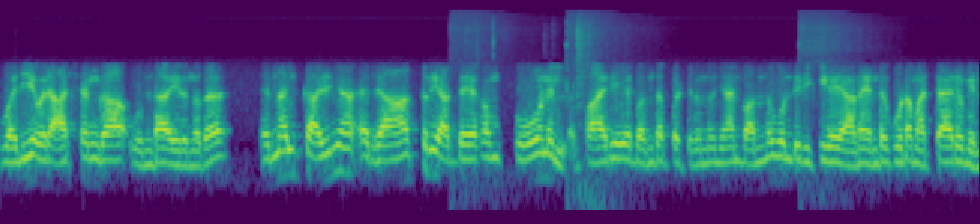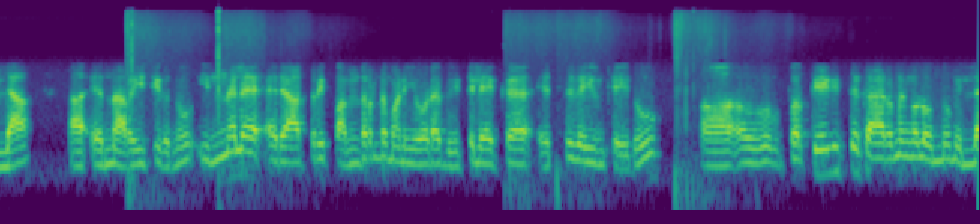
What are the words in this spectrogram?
വലിയ ഒരു ആശങ്ക ഉണ്ടായിരുന്നത്. എന്നാൽ കഴിഞ്ഞ രാത്രി അദ്ദേഹം ഫോണിൽ ഭാര്യയെ ബന്ധപ്പെട്ടിരുന്നു. ഞാൻ വന്നുകൊണ്ടിരിക്കുകയാണ് എന്റെ കൂടെ മറ്റാരുമില്ല എന്ന് അറിയിച്ചിരുന്നു ഇന്നലെ രാത്രി പന്ത്രണ്ട് മണിയോടെ വീട്ടിലേക്ക് എത്തുകയും ചെയ്തു. പ്രത്യേകിച്ച് കാരണങ്ങളൊന്നുമില്ല.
